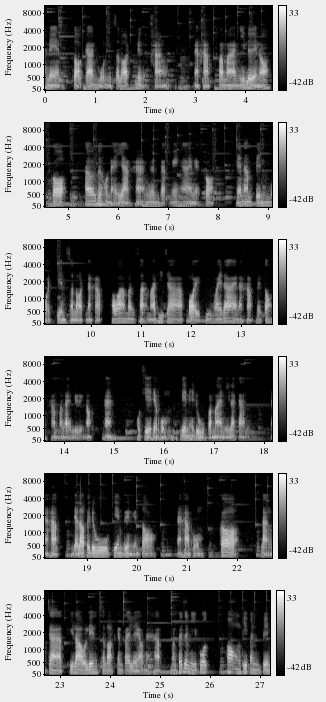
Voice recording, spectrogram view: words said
คะแนนต่อการหมุนสล็อต1ครั้งนะครับ ประมาณนี้เลยเนาะก็ถ้าเพื่อนๆคนไหนอยากหาเงินแบบง่ายๆเนี่ยก็แนะนำเป็นหมวดเกมสล็อตนะครับ เพราะว่ามันสามารถที่จะปล่อยทิ้งไว้ได้นะครับ ไม่ต้องทำอะไรเลยเนาะอะโอเค เดี๋ยวผมเล่นให้ดูประมาณนี้แล้วกันนะครับ เดี๋ยวเราไปดูเกมอื่นกันต่อนะครับผมก็ หลังจากที่เราเล่นสล็อตกันไปแล้วนะครับ มันก็จะมีพวกห้องที่มันเป็น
